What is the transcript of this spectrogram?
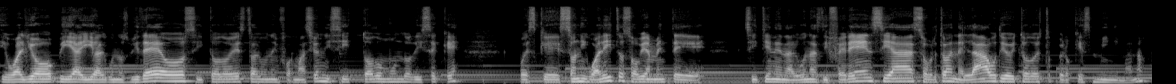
Igual yo vi ahí algunos videos y todo esto, alguna información y sí, todo mundo dice que, pues que son igualitos, obviamente sí tienen algunas diferencias, sobre todo en el audio y todo esto, pero que es mínima, ¿no?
